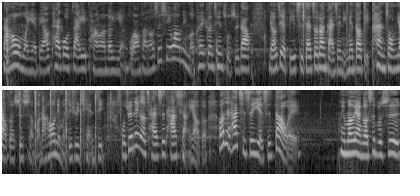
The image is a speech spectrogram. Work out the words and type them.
然后我们也不要太过在意旁人的眼光，反而是希望你们可以更清楚知道、了解彼此在这段感情里面到底看重要的是什么，然后你们继续前进。我觉得那个才是他想要的，而且他其实也知道、欸，诶。你们两个是不是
